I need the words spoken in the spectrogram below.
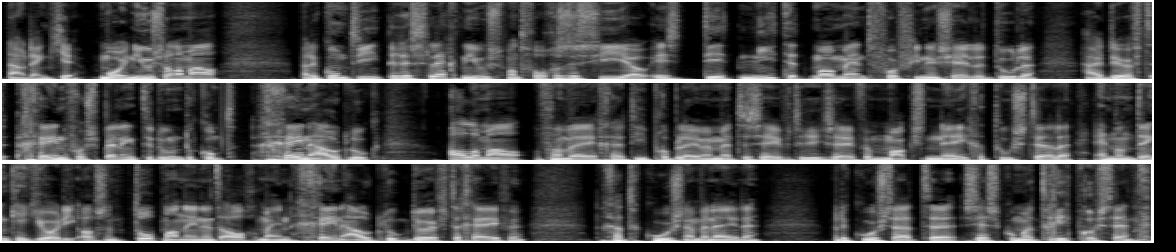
Nou denk je, mooi nieuws allemaal. Maar er komt hij, er is slecht nieuws, want volgens de CEO is dit niet het moment voor financiële doelen. Hij durft geen voorspelling te doen, er komt geen outlook. Allemaal vanwege die problemen met de 737 MAX 9 toestellen. En dan denk ik, Jordi, als een topman in het algemeen geen outlook durft te geven, dan gaat de koers naar beneden. Maar de koers staat uh, 6,3 procent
